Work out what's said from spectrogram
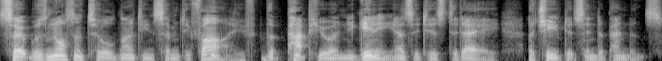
So it was not until 1975 that Papua New Guinea, as it is today, achieved its independence.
